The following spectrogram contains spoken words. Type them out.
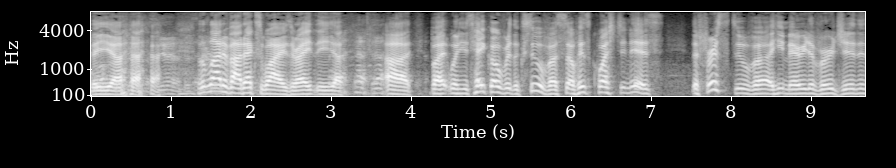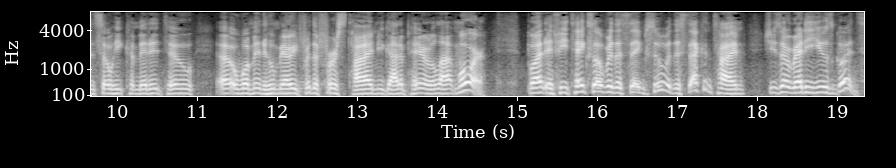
The uh, there's a lot about ex-wives, right? The uh, uh, but when you take over the ksuva, so his question is, the first ksuva he married a virgin, and so he committed to a woman who married for the first time. You got to pay her a lot more. But if he takes over the same ksuva the second time, she's already used goods,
